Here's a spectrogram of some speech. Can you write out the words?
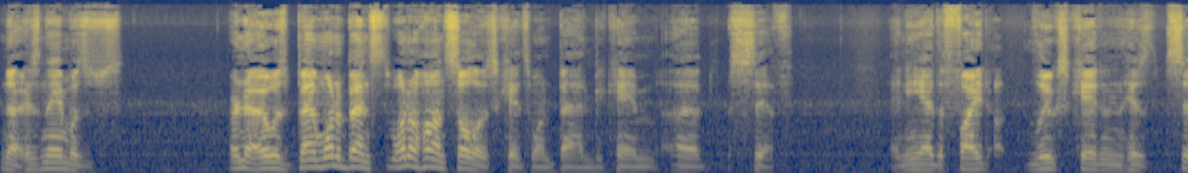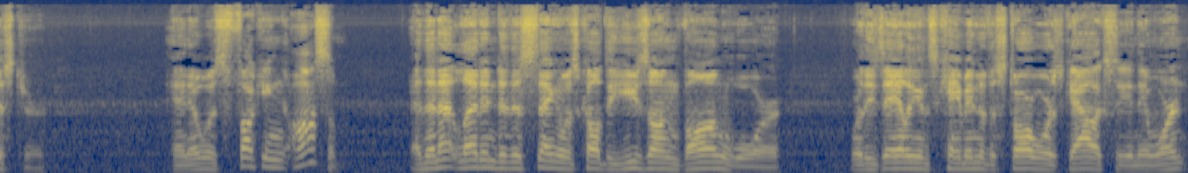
No, his name was or no, it was Ben. One of Ben's, one of Han Solo's kids went bad and became a Sith, and he had to fight Luke's kid and his sister, and it was fucking awesome. And then that led into this thing. It was called the Yuuzhan Vong War, where these aliens came into the Star Wars galaxy, and they weren't,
